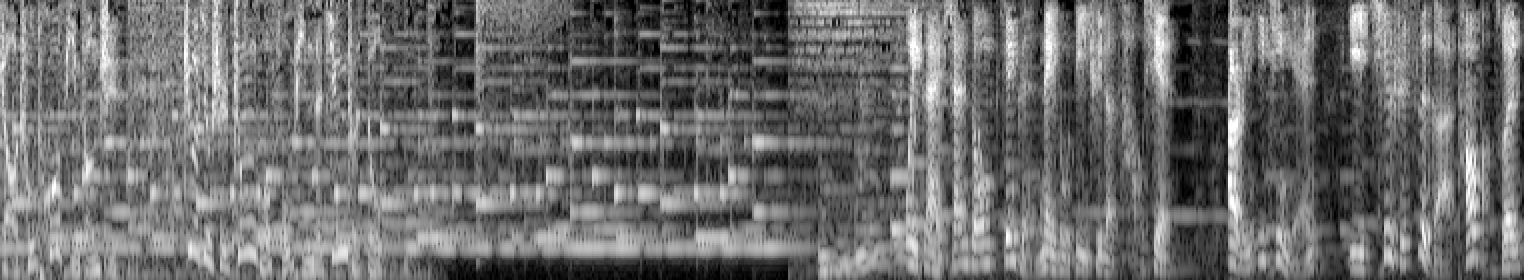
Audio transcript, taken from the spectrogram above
找出脱贫方式，这就是中国扶贫的精准度。位在山东偏远内陆地区的曹县，二零一七年以七十四个淘宝村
